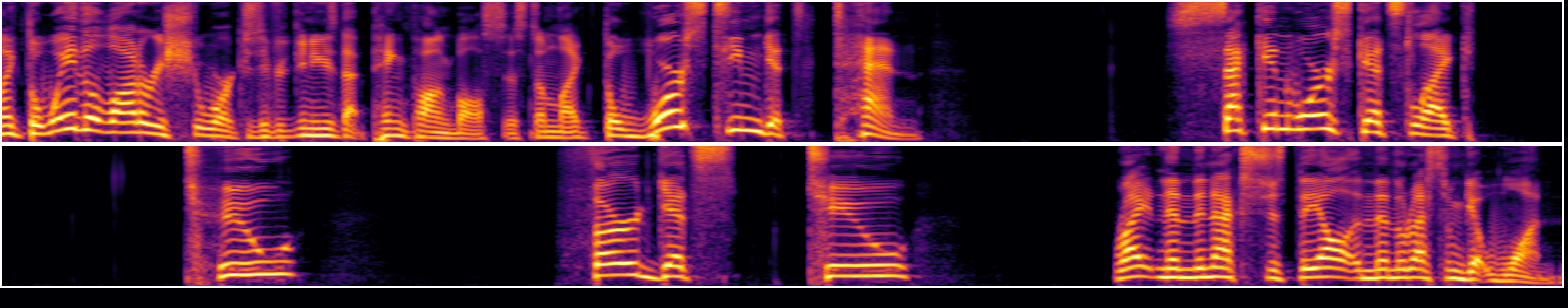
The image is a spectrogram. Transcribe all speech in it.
Like the way the lottery should work is if you're going to use that ping pong ball system, like the worst team gets 10. Second worst gets like two. Third gets two. Right. And then the next just they all, and then the rest of them get one.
